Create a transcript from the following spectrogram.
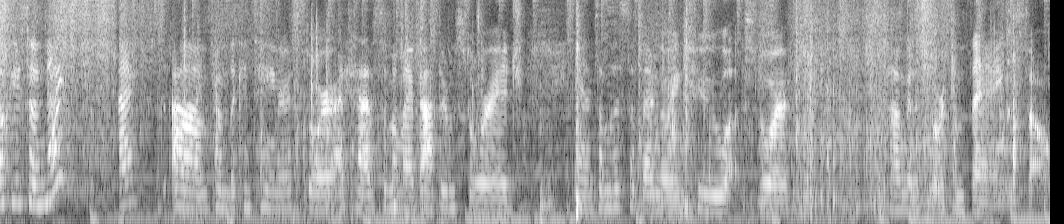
Okay, so next, next um, from the container store, I have some of my bathroom storage and some of the stuff that I'm going to store. I'm going to store some things, so.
